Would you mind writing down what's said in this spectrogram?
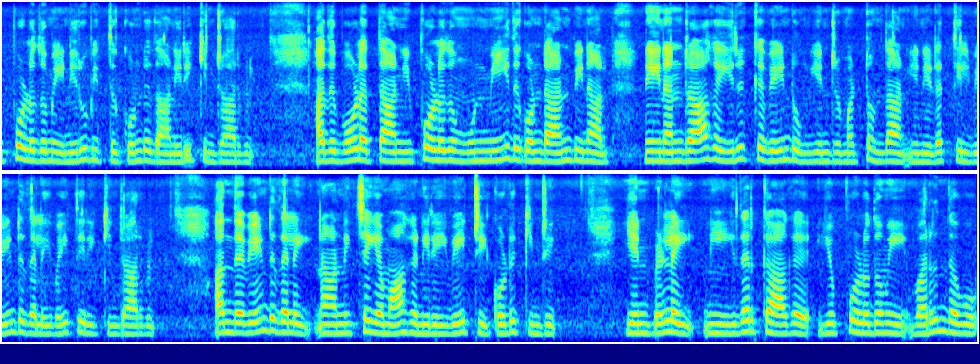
எப்பொழுதுமே நிரூபித்து கொண்டுதான் இருக்கின்றார்கள். அதுபோலத்தான் இப்பொழுதும் உன் மீது கொண்ட அன்பினால் நீ நன்றாக இருக்க வேண்டும் என்று மட்டும்தான் என்னிடத்தில் வேண்டுதலை வைத்திருக்கின்றார்கள். அந்த வேண்டுதலை நான் நிச்சயமாக நிறைவேற்றி கொடுக்கின்றேன். என் பிள்ளை நீ இதற்காக எப்பொழுதுமே வருந்தவோ?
